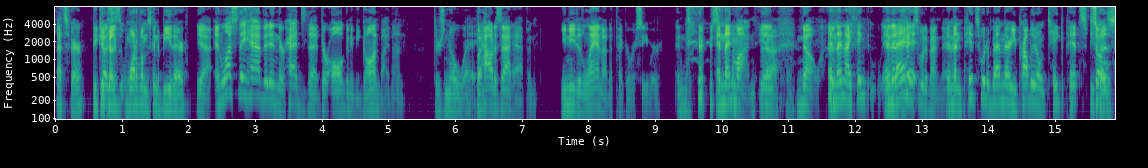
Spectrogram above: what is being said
That's fair Because because, if- one of them is going to be there. Yeah, unless they have it in their heads that they're all going to be gone by then. There's no way. But how does that happen? You need Atlanta to pick a receiver, and, And then- come on, yeah. no. And then I think, and, then it- Pitts would have been there. And then Pitts would have been there. You probably don't take Pitts because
